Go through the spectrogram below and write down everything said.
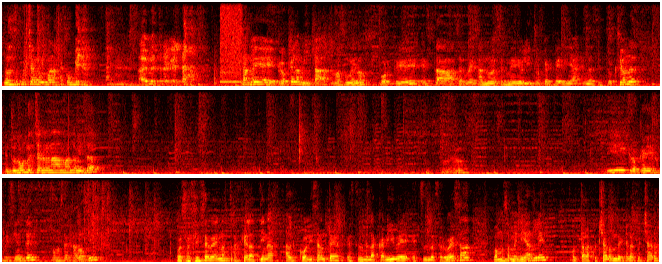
No se escucha muy buena esa comida. Ay, me tragué. Echarle creo que la mitad más o menos porque esta cerveza no es el medio litro que pedía en las instrucciones. Entonces vamos a echarle nada más la mitad. Y creo que ahí es suficiente. Vamos a dejarlo así. Pues así se ven nuestras gelatinas alcoholizantes. Esta es de la Caribe, esta es de la cerveza. Vamos a menearle. Ponta la cuchara, donde deje la cuchara.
